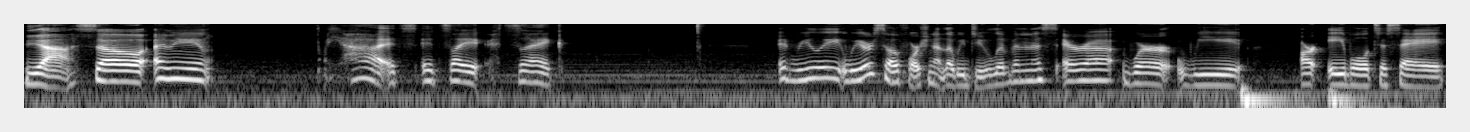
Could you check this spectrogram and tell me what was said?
yeah. So I mean, yeah, it's it's like it's like it really we are so fortunate that we do live in this era where we are able to say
